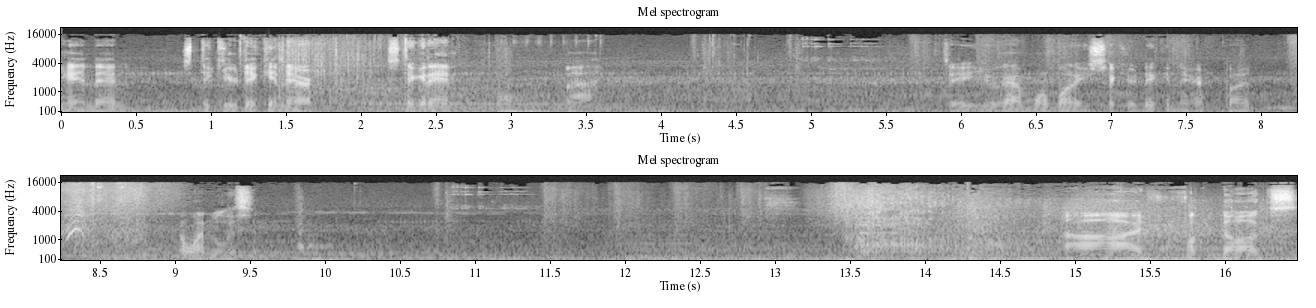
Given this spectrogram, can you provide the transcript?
Hand in. Stick your dick in there. Stick it in. Ah. See, you got more money, stick your dick in there, but I don't want to listen. Ah, fuck dogs.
